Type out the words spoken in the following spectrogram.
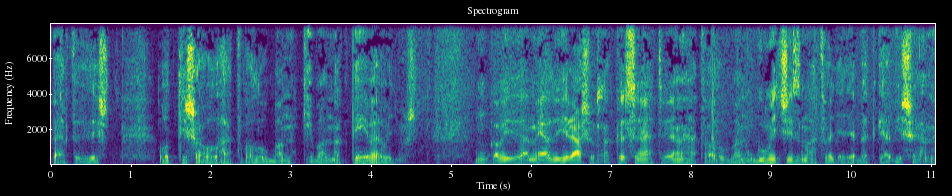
fertőzést ott is, ahol hát valóban ki vannak téve, hogy most munkavédelmi előírásoknak köszönhetően hát valóban gumicsizmát vagy egyebet kell viselni.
